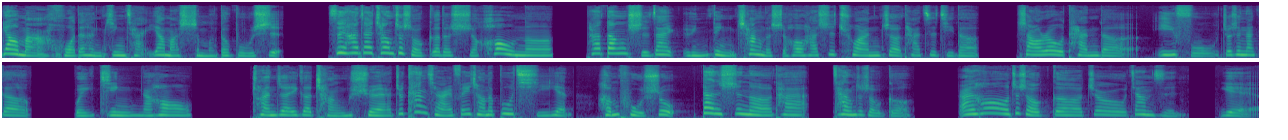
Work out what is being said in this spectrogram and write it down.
要么活得很精彩，要么什么都不是。所以他在唱这首歌的时候呢，他当时在云顶唱的时候，他是穿着他自己的烧肉摊的衣服，就是那个围巾，然后穿着一个长靴，就看起来非常的不起眼。很朴素，但是呢，他唱这首歌然后这首歌就这样子也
